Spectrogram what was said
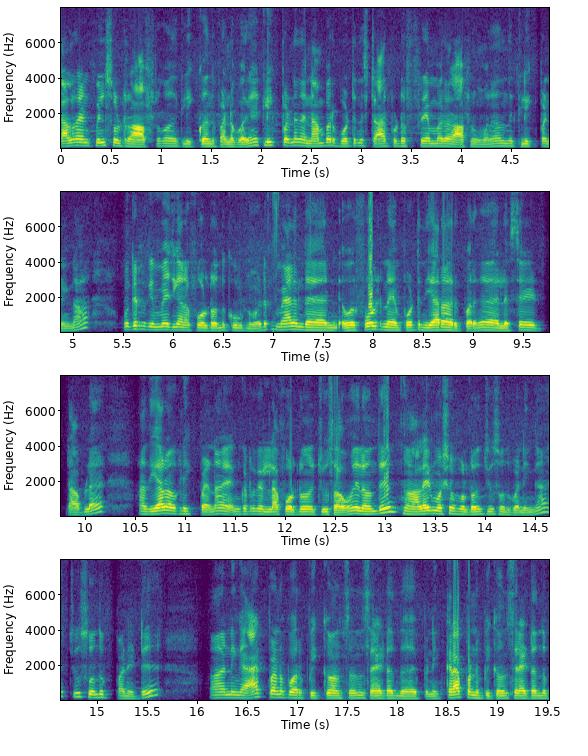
கலர் அண்ட் ஃபில் சொல்கிற ஆப்ஷனுக்கு வந்து கிளிக் வந்து பண்ண போகிறீங்க கிளிக் பண்ணி அந்த நம்பர் போட்டு இந்த ஸ்டார் போட்டு ஃப்ரேம் மாதிரி ஆப்ஷன் வந்து வந்து கிளிக் பண்ணிங்கன்னா உங்கள்கிட்ட இருக்க இமேஜ்க்கான ஃபோல்டர் வந்து கூப்பிட்டு போய்ட்டு மேலே இந்த ஒரு ஃபோல்டர் நேம் போட்டு இந்த யாரோ இருக்கு லெஃப்ட் சைட் டாப்பில் அந்த யாரோ கிளிக் பண்ணால் எங்கிட்ட இருக்க எல்லா ஃபோல்டரும் சூஸ் ஆகும். இதில் வந்து அலைன் மோஷன் ஃபோல்டர் வந்து சூஸ் வந்து பண்ணிங்க. சூஸ் வந்து பண்ணிவிட்டு நீங்கள் ஆட் பண்ண போகிற பிக் வந்து வந்து செலக்ட் வந்து இப்போ நீங்கள் கிராப் பண்ண பிக் வந்து செலக்ட் வந்து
